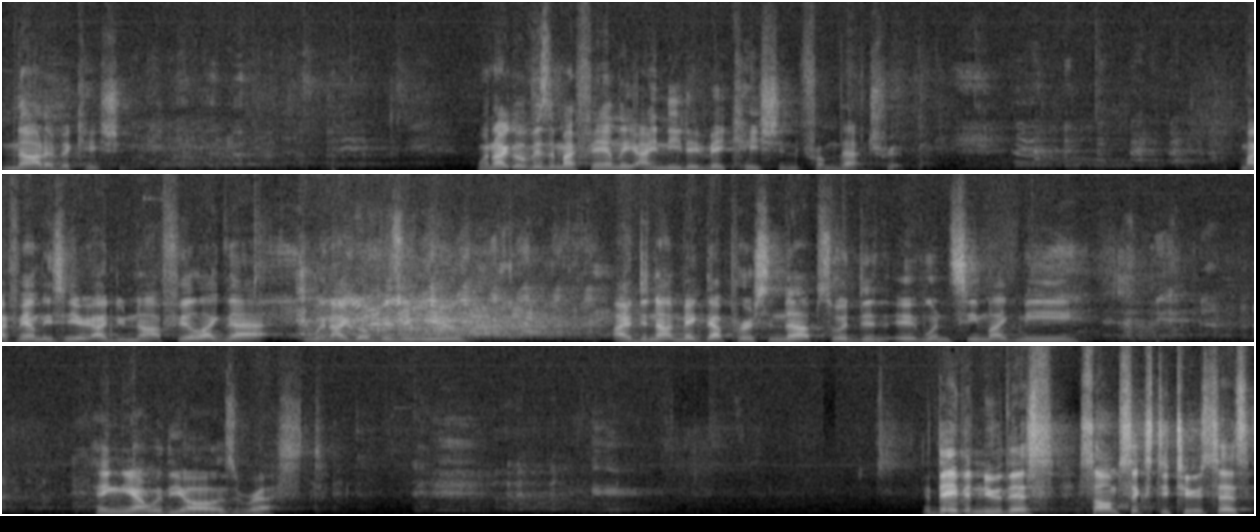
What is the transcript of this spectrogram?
not a vacation. When I go visit my family, I need a vacation from that trip. My family's here. I do not feel like that when I go visit you. I did not make that person up, so it, did, it wouldn't seem like me. Hanging out with y'all is rest. David knew this. Psalm 62 says,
